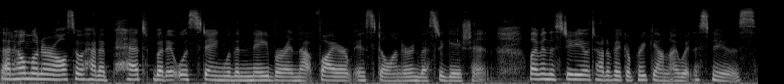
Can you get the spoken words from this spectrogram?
That homeowner also had a pet, but it was staying with a neighbor, and that fire is still under investigation. Live in the studio, Tatevik Aprikian, Eyewitness News.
